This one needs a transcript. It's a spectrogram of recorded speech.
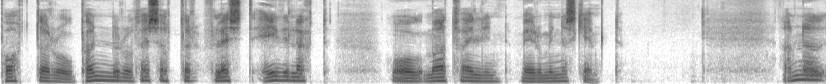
pottar og pönnur og þess aftar flest eðilagt og matvælin meir og minna skemmt. Annað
